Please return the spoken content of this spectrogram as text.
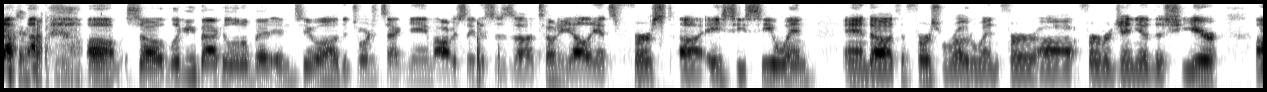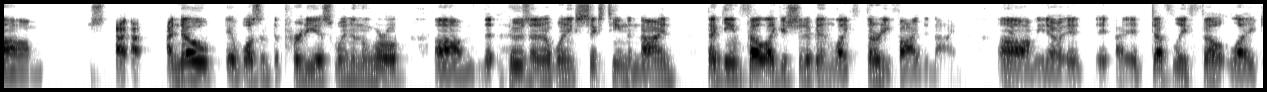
um, so looking back a little bit into uh, the Georgia Tech game, obviously this is uh, Tony Elliott's first uh, ACC win and uh, the first road win for uh, for Virginia this year. Um, I, I, I know it wasn't the prettiest win in the world, um, the Hoos ended up winning 16 to nine. That game felt like it should have been like 35 to nine. Um, you know, it, it, it definitely felt like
